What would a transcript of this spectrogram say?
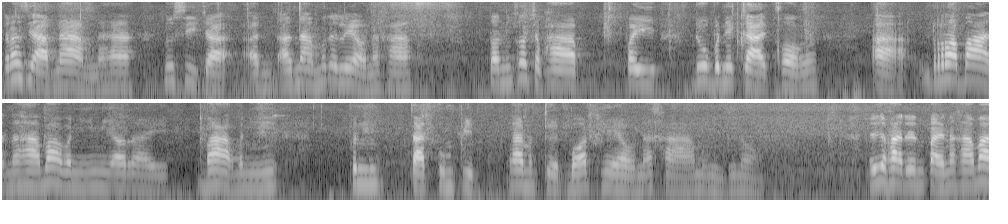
กำลังสิอาบน้ำนะคะนูสี่จะอาบอาบน้ำเมื่อเร็วนะคะ ตอนนี้ก็จะพาไปดูบรรยากาศของอ่ารอบบ้านนะคะ ว่าวันนี้มีอะไรบ้างวันนี้เพิ่นจัดกลุ่มปิด งานมันเกิดบอสเพลนะคะมือหนึ่งพี่น้องเดี๋ยวจะพาเดินไปนะคะ ว่า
